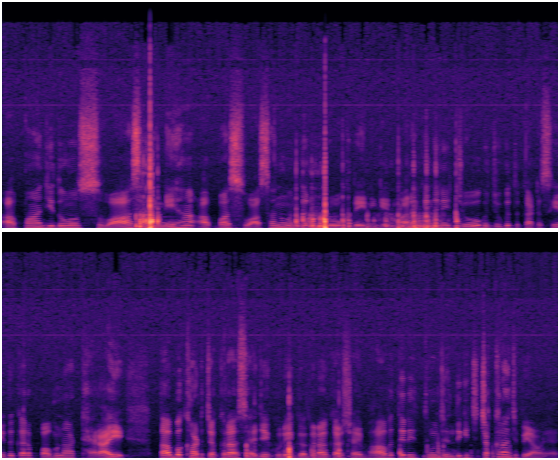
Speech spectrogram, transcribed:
ਆਪਾਂ ਜਦੋਂ ਸਵਾਸ ਲੈਨੇ ਹਾਂ, ਆਪਾਂ ਸਵਾਸਾਂ ਨੂੰ ਅੰਦਰ ਰੋਕਦੇ ਨਹੀਂਗੇ। ਮਹਾਰਾਜ ਕਹਿੰਦੇ ਨੇ, ਜੋਗ ਜੁਗਤ ਘਟ ਸੇਧ ਕਰ ਪਵਨਾ ਠਹਿਰਾਏ। ਤਬ ਖੜ ਚੱਕਰਾ ਸਹਿਜੇ ਕੁਰੇ ਗਗਨਾ ਕਰ ਸ਼ਾਇ ਭਾਵ ਤੇਰੀ ਤੂੰ ਜ਼ਿੰਦਗੀ 'ਚ ਚੱਕਰਾਂ 'ਚ ਪਿਆ ਹੋਇਆ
